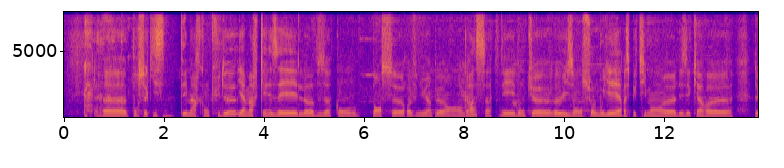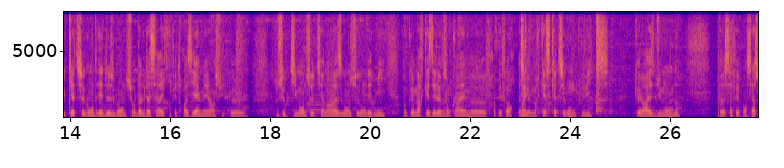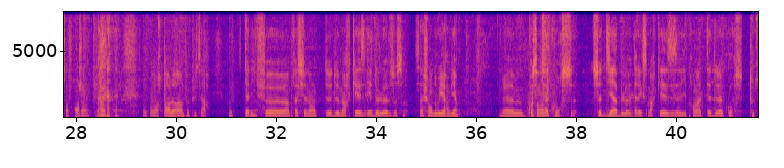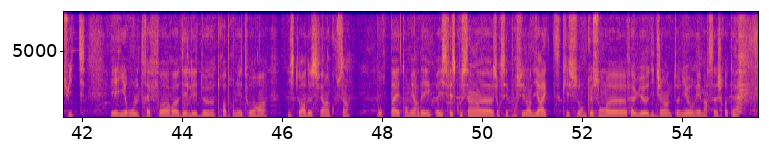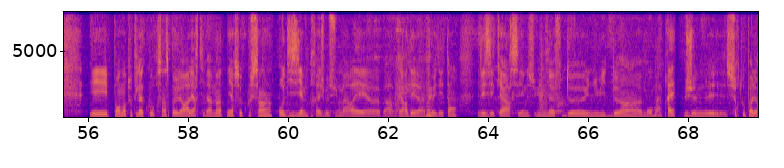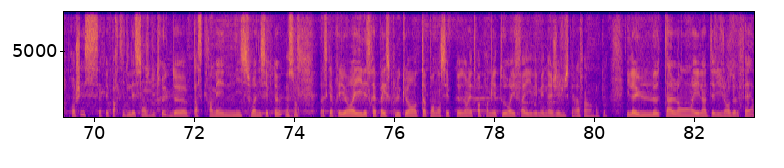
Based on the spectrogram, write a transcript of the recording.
Pour ceux qui se démarquent en Q2, il y a Marquez et Loves qu'on pense euh, revenus un peu en grâce. Et donc, euh, eux, ils ont sur le mouillé, respectivement, euh, des écarts euh, de 4 secondes et 2 secondes sur Baldassare qui fait troisième. Et ensuite, le- tout ce petit monde se tient dans la seconde, seconde et demie. Donc, Marquez et Loves ont quand même frappé fort parce Oui. que Marquez 4 secondes plus vite que le reste du monde. ça fait penser à son frangin. Ouais. Donc on en reparlera un peu plus tard. Donc qualif euh, impressionnante de, Marquez et de Loves aussi, sachant d'où il revient. Euh, concernant la course, ce diable d'Alex Marquez, il prend la tête de la course tout de suite et il roule très fort euh, dès les deux, trois premiers tours, histoire de se faire un coussin pour pas être emmerdé. Il se fait ce coussin sur ses poursuivants directs, que sont Fabio Di Gianantonio et Marcel Schroeter. Et pendant toute la course, hein, spoiler alerte, il va maintenir ce coussin. Au dixième près, je me suis marré euh, à regarder la Ouais. feuille des temps. Les écarts, c'est une, une 9-2, une 8-2-1. Euh, bon, bah après, je ne vais surtout pas lui reprocher. Ça fait partie de l'essence du truc de pas se cramer ni soi ni ses pneus. Bien sûr. Parce qu'a priori, il ne serait pas exclu qu'en tapant dans ses pneus dans les trois premiers tours, il faille les ménager jusqu'à la fin. Donc, euh, il a eu le talent et l'intelligence de le faire.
